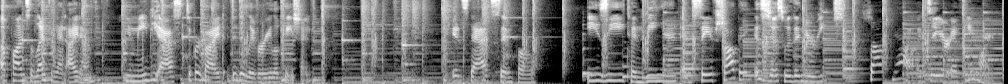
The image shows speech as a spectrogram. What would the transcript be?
Upon selecting an item, you may be asked to provide the delivery location. It's that simple. Easy, convenient, and safe shopping is just within your reach. Shop now at JRF Mart.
